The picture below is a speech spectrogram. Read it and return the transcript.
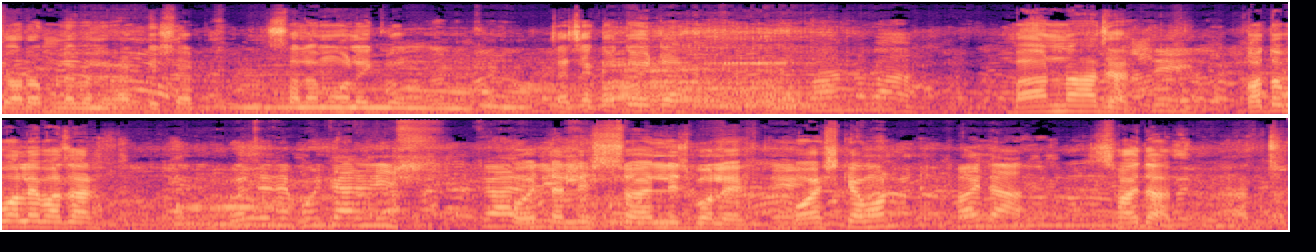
চরম লেভেলের হাড্ডি শার্ট সালামু আলাইকুম। চাচা কত এটা? বাহান্ন হাজার। কত বলে বাজার? পঁয়তাল্লিশ ছয়াল্লিশ বলে। বয়স কেমন? ছয় দাঁত। আচ্ছা।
